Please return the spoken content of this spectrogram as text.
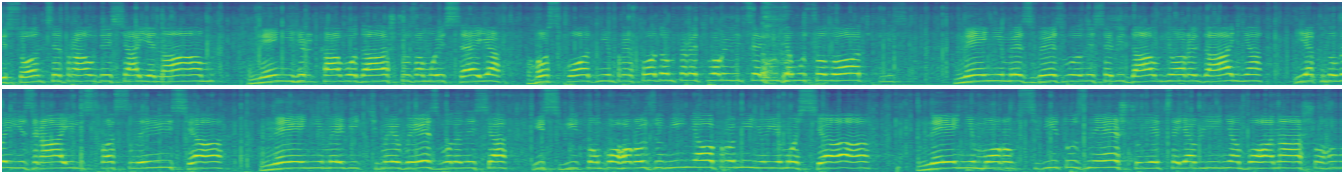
і сонце правди сяє нам. Нині гірка вода, що за Мойсея, Господнім приходом перетворюється людям у солодкість. Нині ми звизволилися від давнього ридання, як новий Ізраїль спаслися. Нині ми від тьми визволилися і світлом Богорозуміння опромінюємося. Нині морок світу знищується явлінням Бога нашого.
